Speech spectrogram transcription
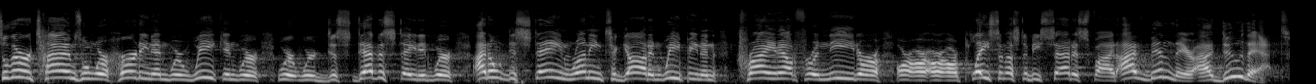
So there are times when we're hurting and we're weak and we're, we're, we're devastated where I don't disdain running to God and weeping and crying out for a need or, or, or, or placing us to be satisfied. I've been there, I do that.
